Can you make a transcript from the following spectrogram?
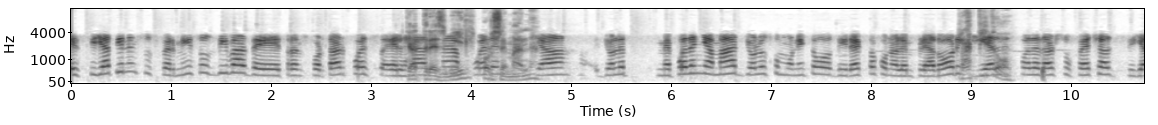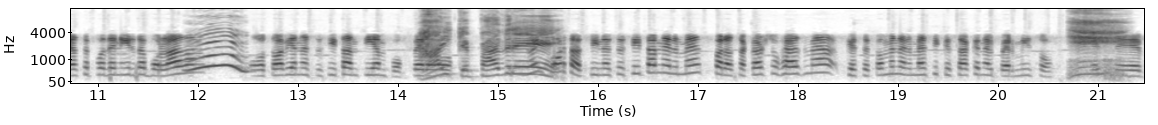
eh, si ya tienen sus permisos, Diva, de transportar, pues el ¿Que a hazmat, tres mil por semana? Ya, yo le, me pueden llamar, yo los comunico directo con el empleador y él les puede dar su fecha si ya se pueden ir de volada o todavía necesitan tiempo. Pero ¡Ay, qué padre! No importa, si necesitan el mes para sacar su hazmat, que se tomen el mes y que saquen el permiso. Este,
